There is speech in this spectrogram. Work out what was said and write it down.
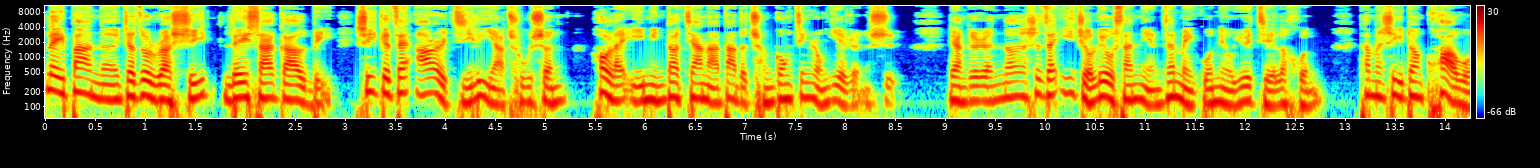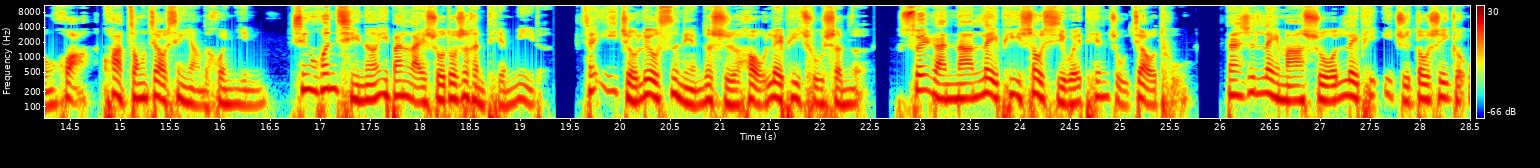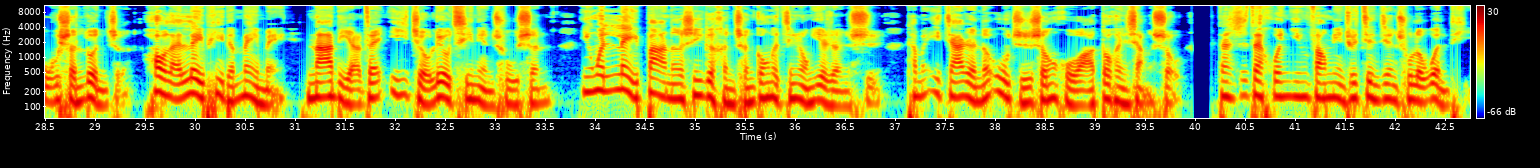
泪爸呢叫做 Rashid Lesa Galbi，是一个在阿尔及利亚出生，后来移民到加拿大的成功金融业人士。两个人呢是在一九六三年在美国纽约结了婚。他们是一段跨文化、跨宗教信仰的婚姻。新婚期呢一般来说都是很甜蜜的。在一九六四年的时候，类癖出生了。虽然呢类癖受洗为天主教徒。但是泪妈说，类癖一直都是一个无神论者。后来类癖的妹妹 Nadia 在一九六七年出生，因为类爸呢是一个很成功的金融业人士，他们一家人的物质生活啊都很享受，但是在婚姻方面却渐渐出了问题。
